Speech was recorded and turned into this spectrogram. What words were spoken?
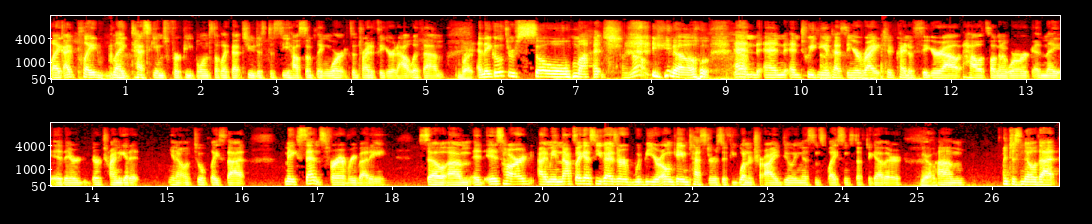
like I've played like test games for people and stuff like that too, just to see how something works and try to figure it out with them. Right. And they go through so much, know. you know, and and and tweaking and testing. You're right to kind of figure out how it's all going to work, and they they're they're trying to get it, you know, to a place that makes sense for everybody. So um, it is hard. I mean, that's I guess you guys are would be your own game testers if you want to try doing this and splicing stuff together. yeah. Um, and just know that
